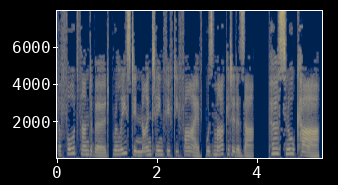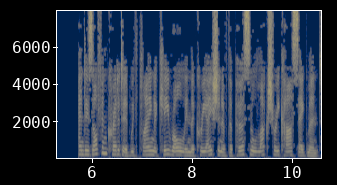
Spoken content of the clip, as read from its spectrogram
The Ford Thunderbird, released in 1955, was marketed as a personal car and is often credited with playing a key role in the creation of the personal luxury car segment.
